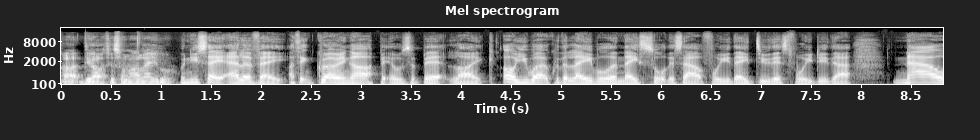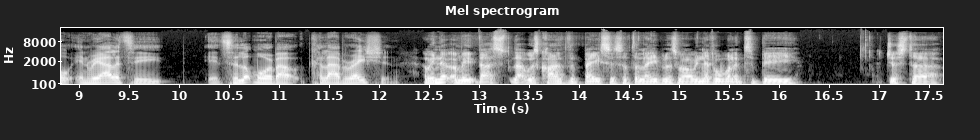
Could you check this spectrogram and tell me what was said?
uh, the artists on our label. When you say elevate, I think growing up it was a bit like, oh, you work with a label and they sort this out for you, they do this for you, do that. Now, in reality, it's a lot more about collaboration. I mean, I mean that's that was kind of the basis of the label as well. We never wanted to be just a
